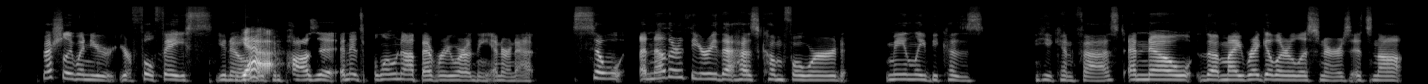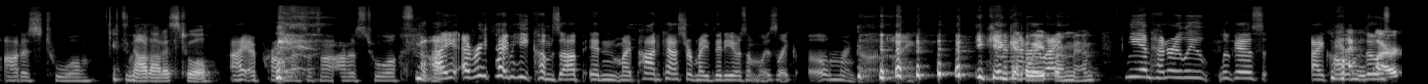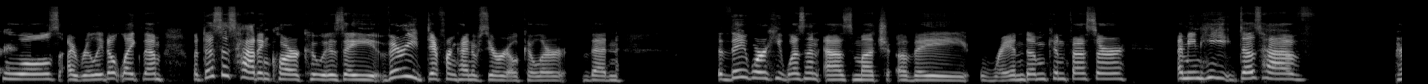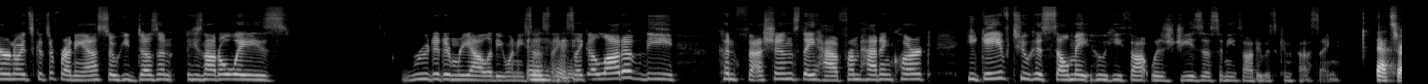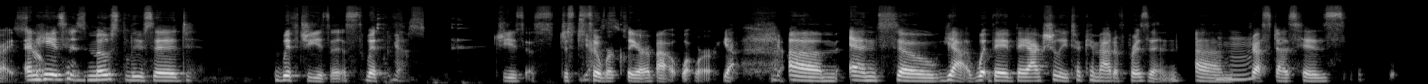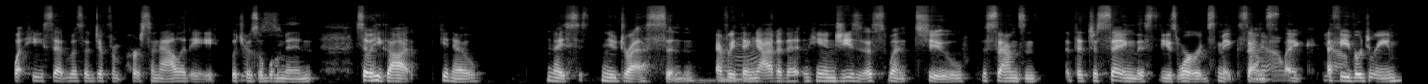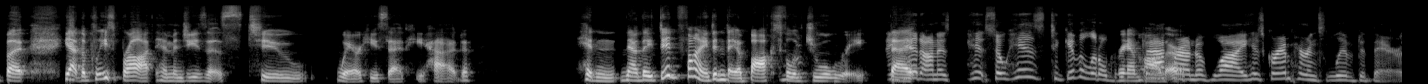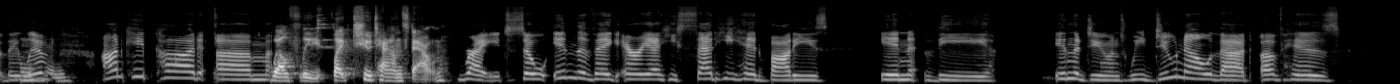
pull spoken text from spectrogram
especially when you're your full face, you know, Yeah. you can pause it and it's blown up everywhere on the internet. So another theory that has come forward mainly because he confessed, and no, the my regular listeners, it's not Ottis Toole. it's not honest tool I, I promise it's not Ottis Toole. Not. I every time he comes up in my podcast or my videos, I'm always like, oh my god. you can't get Henry, away like, from him he and Henry Lee Lucas, I call Hadden them those Clark. fools. I really don't like them. But this is Hadden Clark, who is a very different kind of serial killer than they were. He wasn't as much of a random confessor. I mean, he does have paranoid schizophrenia, so he doesn't, he's not always rooted in reality when he says things. Mhm. Like a lot of the confessions they have from Hadden Clark, he gave to his cellmate who he thought was Jesus and he thought he was confessing. That's right and he is his most lucid with jesus with Yes. Jesus, just so we're clear about what we're yeah. Yeah. Um and so yeah, what they they actually took him out of prison um Mhm. dressed as his what he said was a different personality, which was a woman. So he got, you know, nice new dress and everything Mm-hmm. out of it and he and Jesus went to the sounds and that just saying this these words makes sounds like Yeah. a fever dream. But yeah, the police brought him and Jesus to where he said he had hidden. Now they did find, didn't they, a box full of jewelry Mm-hmm. They that did on his, his so his to give a little background of why his grandparents lived there. They lived Mhm. on Cape Cod. Um Wellfleet, like two towns down. right. So in the vague area, he said he hid bodies in the in the dunes. We do know that of his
